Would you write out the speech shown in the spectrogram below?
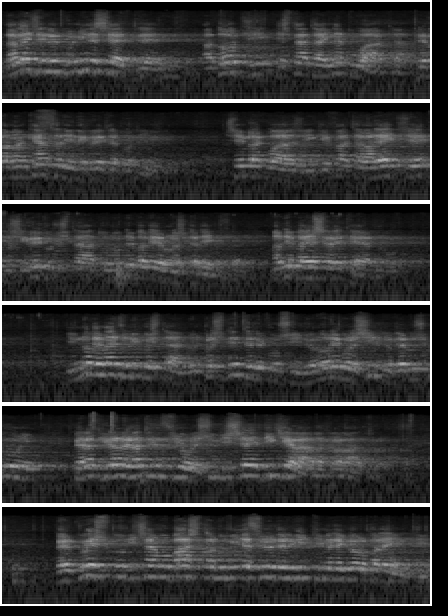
La legge del 2007 ad oggi è stata inattuata per la mancanza dei decreti attuativi. Sembra quasi che fatta la legge il segreto di Stato non debba avere una scadenza, ma debba essere eterno. Il 9 maggio di quest'anno il Presidente del Consiglio, onorevole Silvio Berlusconi, per attirare l'attenzione su di sé dichiarava tra l'altro per questo diciamo basta all'umiliazione delle vittime e dei loro parenti.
